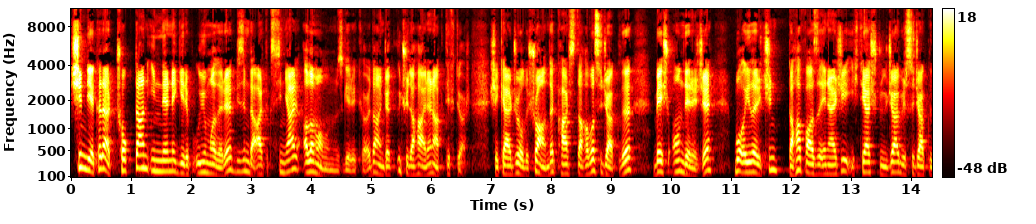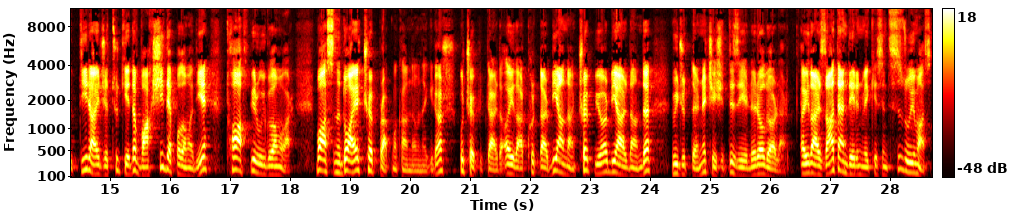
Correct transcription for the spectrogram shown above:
Şimdiye kadar çoktan inlerine girip uyumaları bizim de artık sinyal alamamamız gerekiyordu. Ancak üçü de halen aktif diyor. Şekercioğlu şu anda Kars'ta hava sıcaklığı 5-10 derece. Bu ayılar için daha fazla enerjiye ihtiyaç duyacağı bir sıcaklık değil. Ayrıca Türkiye'de vahşi depolama diye tuhaf bir uygulama var. Bu aslında doğaya çöp bırakmak anlamına geliyor. Bu çöplüklerde ayılar, kurtlar bir yandan çöp yiyor, bir yandan da vücutlarına çeşitli zehirleri alıyorlar. Ayılar zaten derin ve kesintisiz uyumaz.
